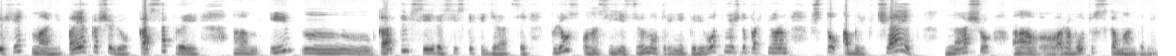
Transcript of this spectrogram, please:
Perfect Money, Pair кошелек, Касса э, и карты всей Российской Федерации. Плюс у нас есть внутренний перевод между партнерами, что облегчает нашу а, работу с командами.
